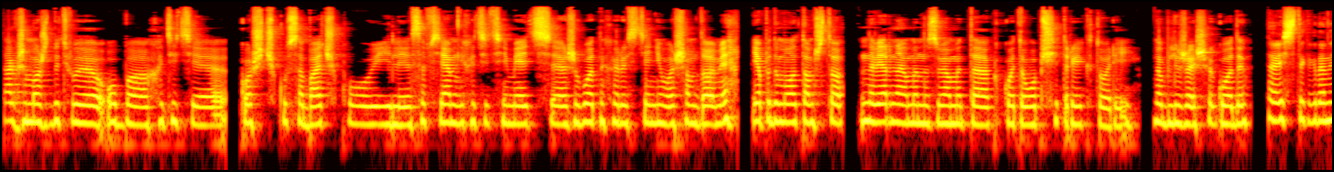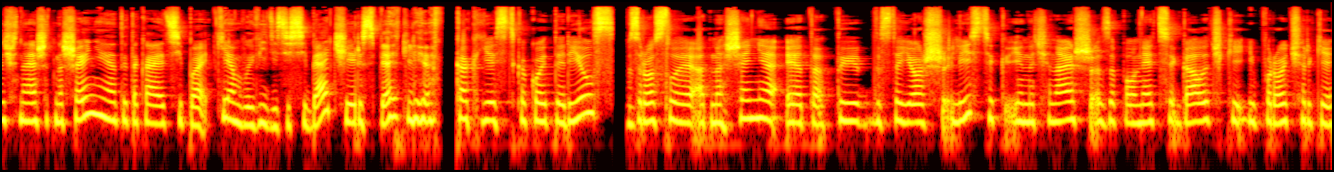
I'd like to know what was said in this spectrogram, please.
Также, может быть, вы оба хотите кошечку, собачку или совсем не хотите иметь животных и растений в вашем доме. Я подумала о том, что, наверное, мы назовем это какой-то общей траекторией на ближайшие годы. То есть ты, когда начинаешь отношения, ты такая, типа, кем вы видите себя через пять лет? Как есть какой-то рилс, взрослые отношения — это ты достаешь листик и начинаешь заполнять галочки и прочерки.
